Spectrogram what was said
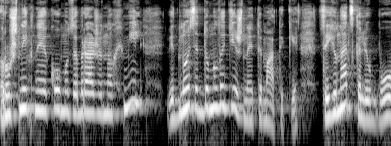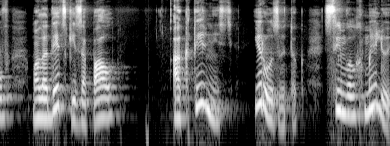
Рушник, на якому зображено хміль, відносять до молодіжної тематики. Це юнацька любов, молодецький запал, активність і розвиток. Символ хмелю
